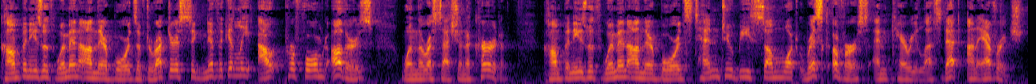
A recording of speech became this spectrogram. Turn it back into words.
Companies with women on their boards of directors significantly outperformed others when the recession occurred. Companies with women on their boards tend to be somewhat risk averse and carry less debt on average.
